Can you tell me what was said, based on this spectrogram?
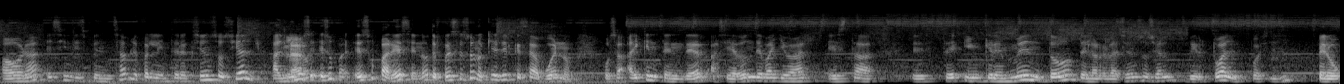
ahora es indispensable para la interacción social. Al menos Claro. eso, eso parece, ¿no? Después eso no quiere decir que sea bueno. O sea, hay que entender hacia dónde va a llevar esta, este incremento de la relación social virtual, pues. Pero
